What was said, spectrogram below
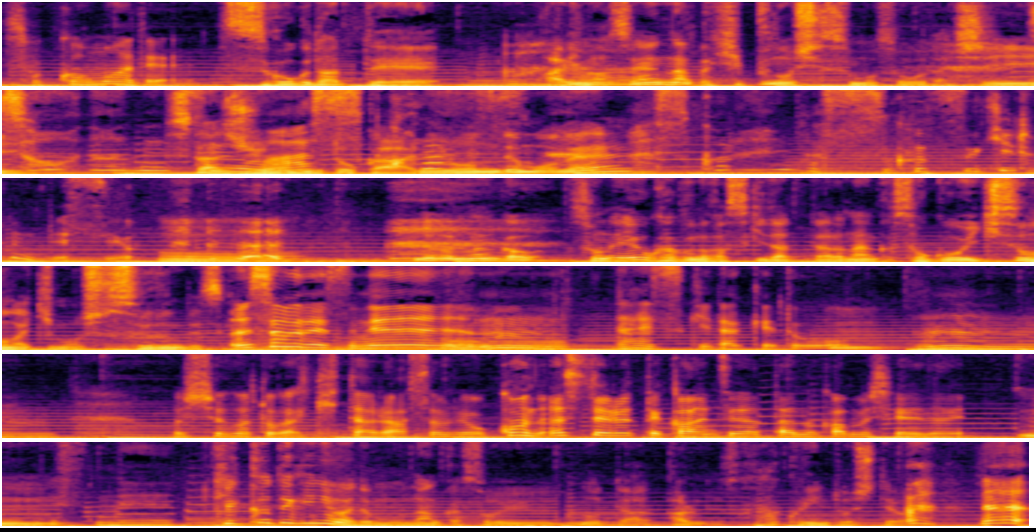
そこまで。すごくだってありません？なんかヒプノシスもそうだしそうなんですよ。スタジオムとか日本でもねあそこら辺がすごすぎるんですよ。うん。だからなんかその絵を描くのが好きだったらなんかそこを行きそうな気もするんですけど。そうですね、ううん。ん、大好きだけど、ううんんお仕事が来たらそれをこなしてるって感じだったのかもしれないうん。ですね。結果的にはでもなんかそういうのってあるんですか？作品としては。あな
